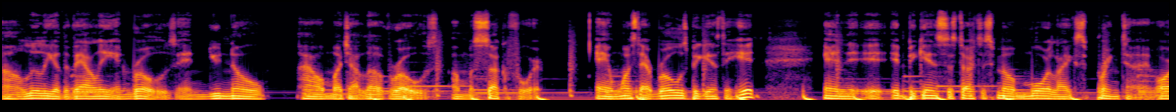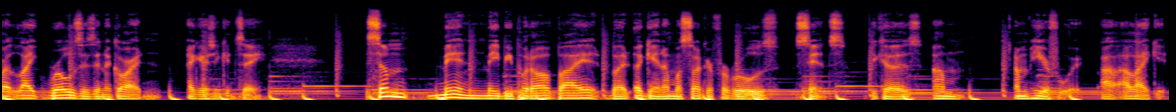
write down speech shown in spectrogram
uh, lily of the valley, and rose. And you know how much I love rose. I'm a sucker for it. And once that rose begins to hit, and it, it begins to start to smell more like springtime or like roses in a garden, I guess you can say. Some men may be put off by it, but again, I'm a sucker for rose scents because I'm I'm here for it. I, I like it.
